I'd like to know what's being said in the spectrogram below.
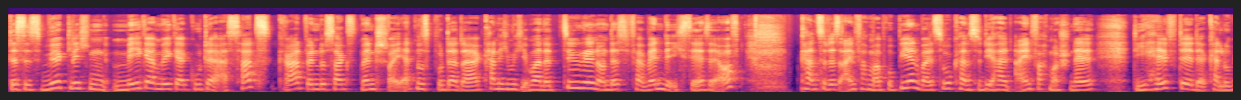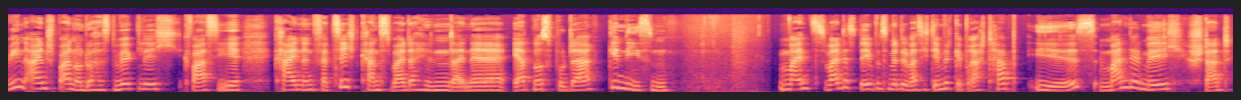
das ist wirklich ein mega, mega guter Ersatz. Gerade wenn du sagst, Mensch, bei Erdnussbutter, da kann ich mich immer nicht zügeln und das verwende ich sehr, sehr oft. Kannst du das einfach mal probieren, weil so kannst du dir halt einfach mal schnell die Hälfte der Kalorien einsparen und du hast wirklich quasi keinen Verzicht, kannst weiterhin deine Erdnussbutter genießen. Mein zweites Lebensmittel, was ich dir mitgebracht habe, ist Mandelmilch statt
